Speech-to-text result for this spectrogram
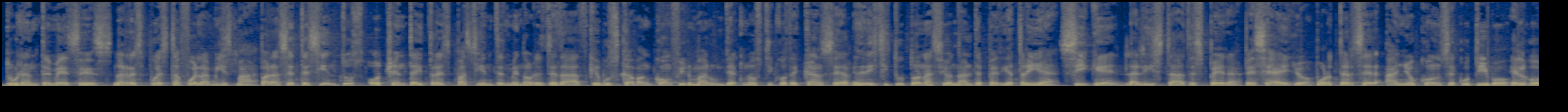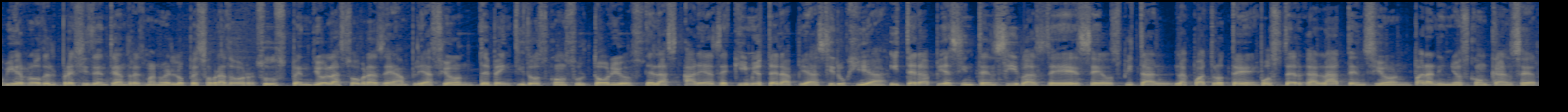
Durante meses, la respuesta fue la misma para 783 pacientes menores de edad que buscaban confirmar un diagnóstico de cáncer en el Instituto Nacional de Pediatría. Sigue la lista de espera. Pese a ello, por tercer año consecutivo, el gobierno del presidente Andrés Manuel López Obrador suspendió las obras de ampliación de 22 consultorios de las áreas de quimioterapia, cirugía y terapias intensivas de ese hospital. La 4T posterga la atención para niños con cáncer.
